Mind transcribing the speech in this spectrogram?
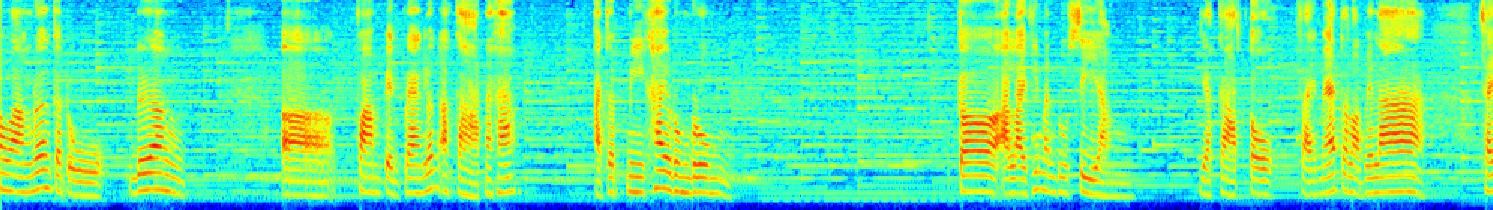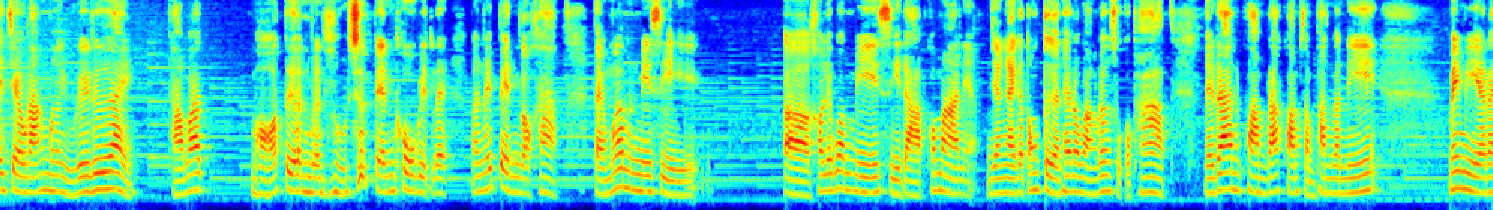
ระวังเรื่องกระดูกเรื่องอความเปลี่ยนแปลงเรื่องอากาศนะคะ อาจจะมีไข้รุมๆก็อะไรที่มันดูเสี่ยง อย่ากาดตก ใส่แมสตลอดเวลา ใช้เจลล้างมืออยู่เรื่อยๆ ถามว่า หมอเตือนเหมือนหนูจะเป็นโควิดเลย มันไม่เป็นหรอกค่ะ แต่เมื่อมันมีสีเเขาเรียกว่ามีสีดาบเข้ามาเนี่ยยังไงก็ต้องเตือนให้ระวังเรื่องสุขภาพ ในด้านความรักความสัมพันธ์วันนี้ ไม่มีอะไร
